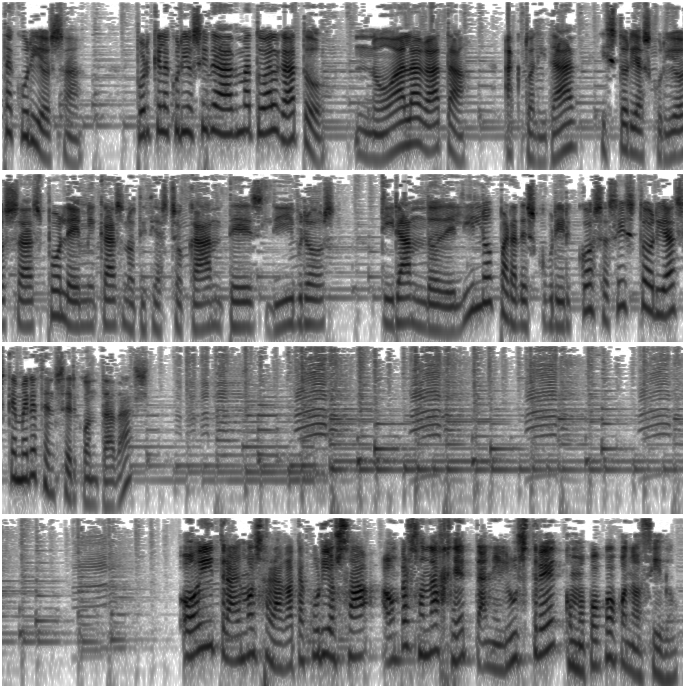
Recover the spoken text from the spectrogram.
gata curiosa. Porque la curiosidad mató al gato, no a la gata. Actualidad, historias curiosas, polémicas, noticias chocantes, libros, tirando del hilo para descubrir cosas e historias que merecen ser contadas. Hoy traemos a la gata curiosa a un personaje tan ilustre como poco conocido,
